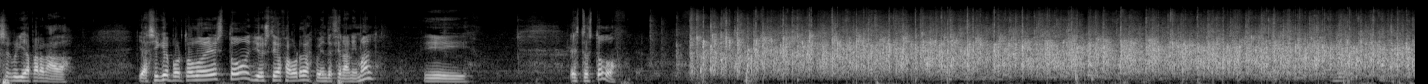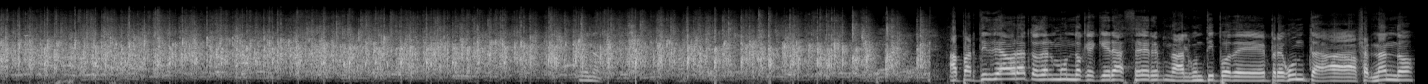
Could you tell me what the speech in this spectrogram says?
serviría para nada. Y así que por todo esto yo estoy a favor de la experimentación animal. Y esto es todo. Bueno. A partir de ahora, todo el mundo que quiera hacer algún tipo de pregunta a Fernando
